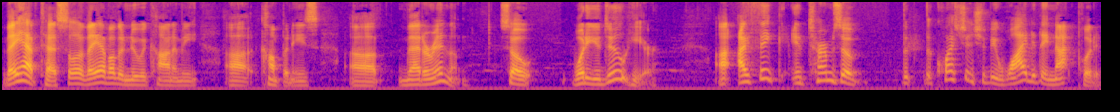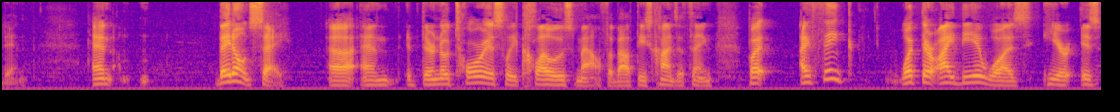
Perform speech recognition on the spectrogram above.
They have Tesla, they have other new economy uh, companies uh, that are in them. So what do you do here? I think in terms of the, the question should be why did they not put it in? And they don't say. Uh, and they're notoriously closed mouth about these kinds of things. But I think what their idea was here is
